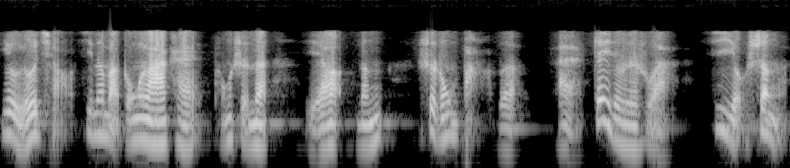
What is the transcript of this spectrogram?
又有巧，既能把弓拉开，同时呢，也要能射中靶子。哎，这就是说啊，既有胜啊，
